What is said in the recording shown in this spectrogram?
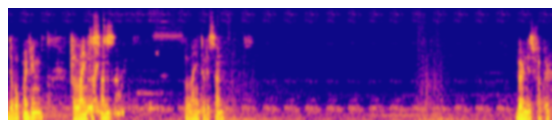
Double pointing. Align to sun. Align to the sun. Burn this fucker.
